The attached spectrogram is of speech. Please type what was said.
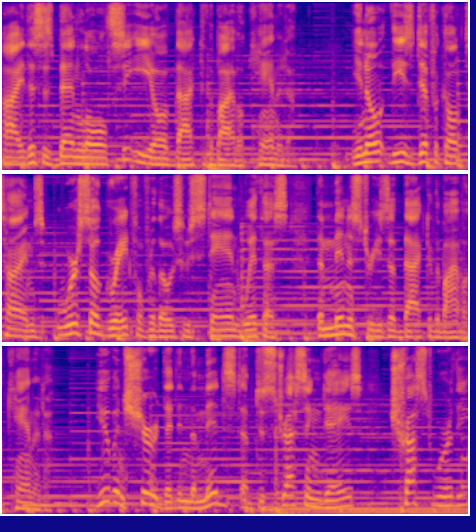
Hi, this is Ben Lowell, CEO of Back to the Bible Canada. You know, these difficult times, we're so grateful for those who stand with us, the ministries of Back to the Bible Canada. You've ensured that in the midst of distressing days, trustworthy,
